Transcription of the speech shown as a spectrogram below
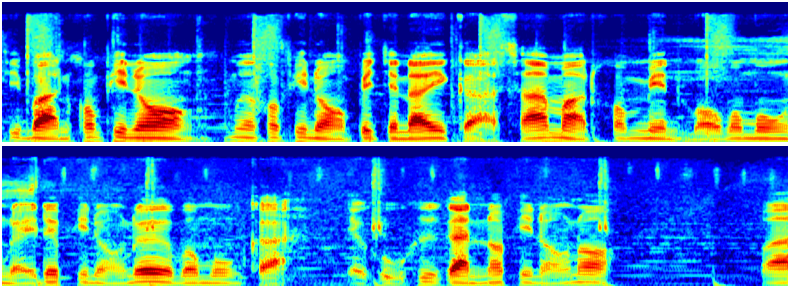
ที่บ้านของพี่น้อง เมื่อของพี่น้องเป็นจังไดก็สามารถคอมเมนต์บอกบะมงได้เด้อพี่น้องเด้อบะมงก็อยากรู้คือกันเนาะพี่น้องเนาะ ว่า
